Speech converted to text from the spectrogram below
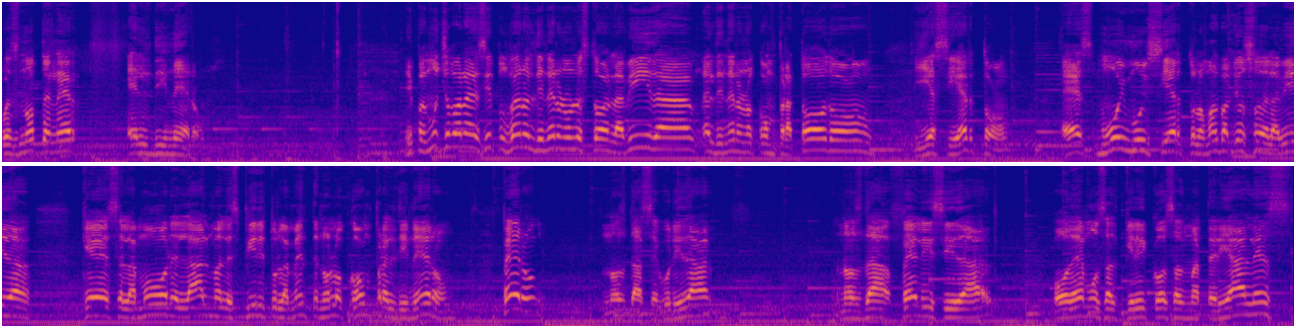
pues no tener el dinero? Y pues muchos van a decir, pues bueno, el dinero no lo es todo en la vida, el dinero no compra todo. Y es cierto, es muy, muy cierto. Lo más valioso de la vida, que es el amor, el alma, el espíritu, la mente, no lo compra el dinero. Pero nos da seguridad, nos da felicidad. Podemos adquirir cosas materiales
